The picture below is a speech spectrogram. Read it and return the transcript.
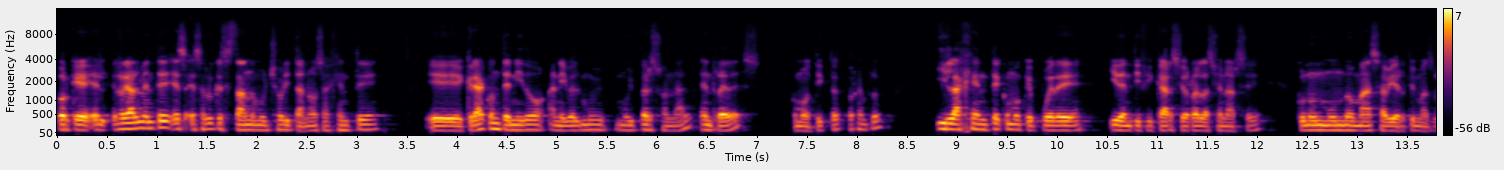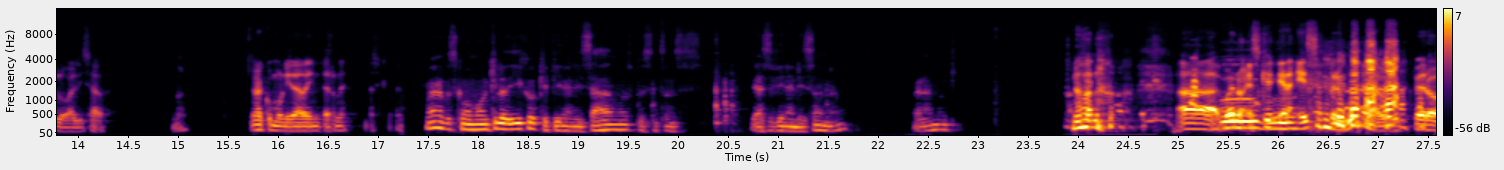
Porque realmente es, es algo que se está dando mucho ahorita, ¿no? O sea, gente eh, crea contenido a nivel muy, muy personal en redes, como TikTok, por ejemplo, y la gente como que puede identificarse o relacionarse con un mundo más abierto y más globalizado, ¿no? Una comunidad de Internet, básicamente. Bueno, pues como Monkey lo dijo, que finalizábamos, pues entonces ya se finalizó, ¿no? ¿Verdad, Monkey? No, no. Ah, bueno, es que era esa pregunta, güey, pero,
